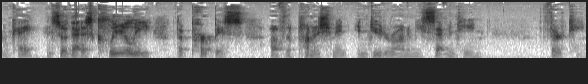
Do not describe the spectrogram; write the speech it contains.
Okay? And so that is clearly the purpose of the punishment in deuteronomy 17 13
